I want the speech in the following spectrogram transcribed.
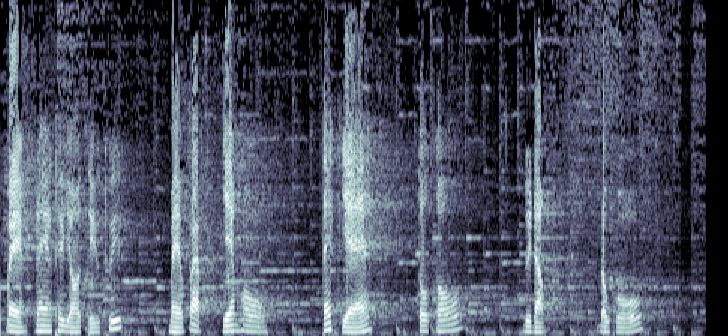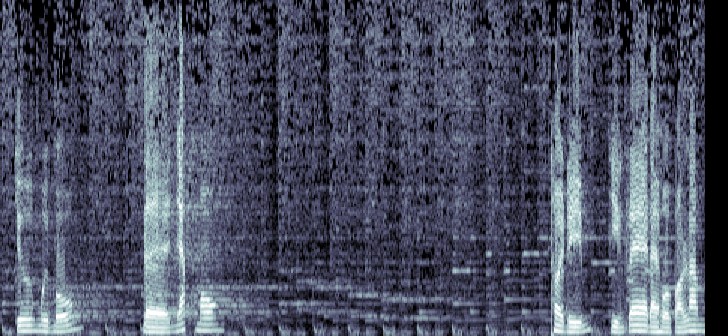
các bạn đang theo dõi tiểu thuyết Mẹo vặt giang hồ Tác giả Tô Tố Người đọc Đầu cổ Chương 14 Đề nhắc môn Thời điểm diễn ra đại hội võ lâm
